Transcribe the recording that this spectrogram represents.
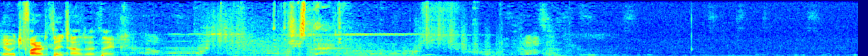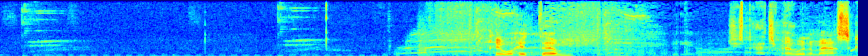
Yeah, we fight her three times, I think. She's back. Okay, we'll hit them, and we're gonna mask.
